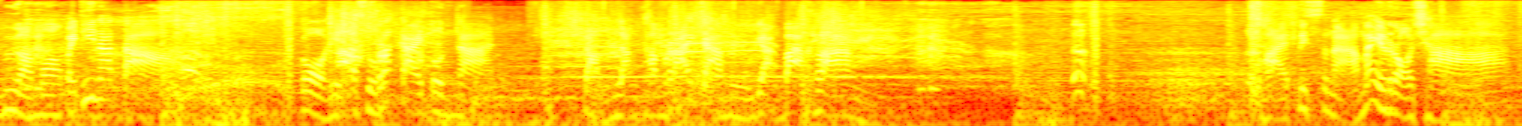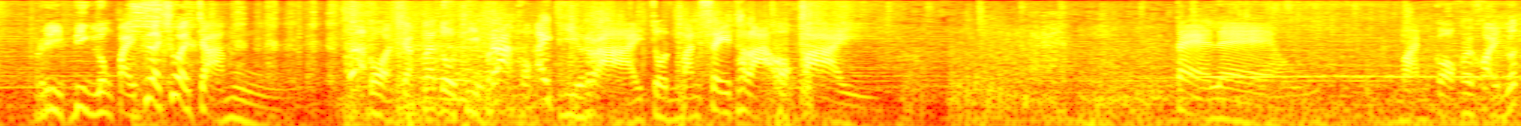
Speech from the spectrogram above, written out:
เมื่อมองไปที่หน้าต่างก็เห็นอสุรกายตนนานกำลังทำร้ายจ่าหมูอย่างบ้าคลั่งชายปริศนาไม่รอช้า รีบวิ่งลงไปเพื่อช่วยจ่าหมู ก่อนจะกระโดดถีบร่างของไอ้ผีร้ายจนมันเซทลาออกไป แต่แล้ว มันก็ค่อยๆ ลด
